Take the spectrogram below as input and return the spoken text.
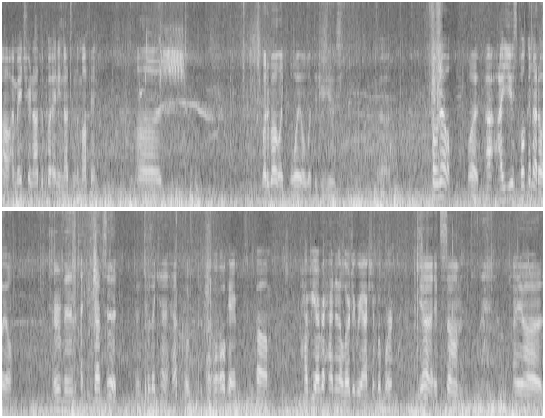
Uh, I made sure not to put any nuts in the muffin. Uh, what about like oil? What did you use? Uh, oh no, What? I, I used coconut oil. Irvin, I think that's it. Because I can't have coconut. Oh, okay. Um, have you ever had an allergic reaction before? Yeah, it's um, I uh,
